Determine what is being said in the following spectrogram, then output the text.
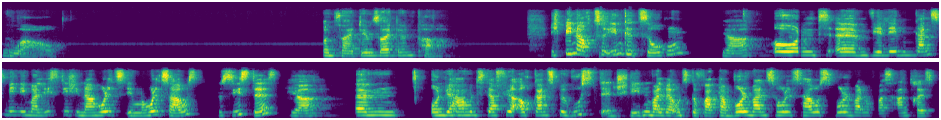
Wow. Und seitdem seid ihr ein Paar. Ich bin auch zu ihm gezogen. Ja. Und ähm, wir leben ganz minimalistisch in einer Holz, im Holzhaus. Du siehst es. Ja. Ähm, und wir haben uns dafür auch ganz bewusst entschieden, weil wir uns gefragt haben, wollen wir ins Holzhaus, wollen wir noch was anderes?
